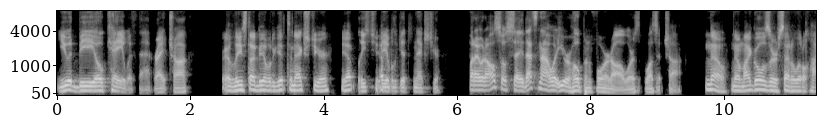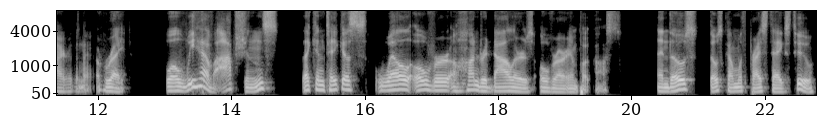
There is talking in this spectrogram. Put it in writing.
You would be okay with that, right, Chalk? At least I'd be able to get to next year. Yep. At least you'd Yep. be able to get to next year. But I would also say that's not what you were hoping for at all, was, was it, Chuck? No, no, my goals are set a little higher than that. Right. Well, we have options that can take us well over a hundred dollars over our input costs. And those those come with price tags too.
